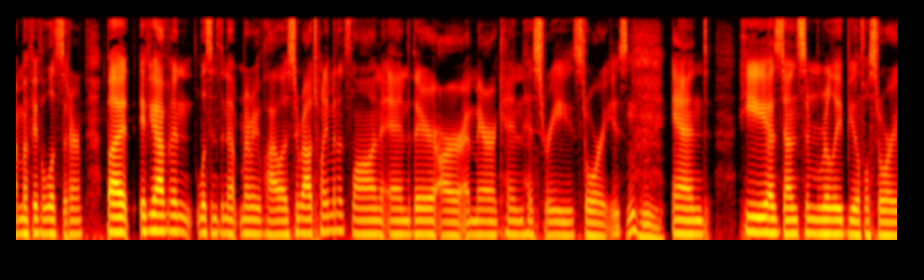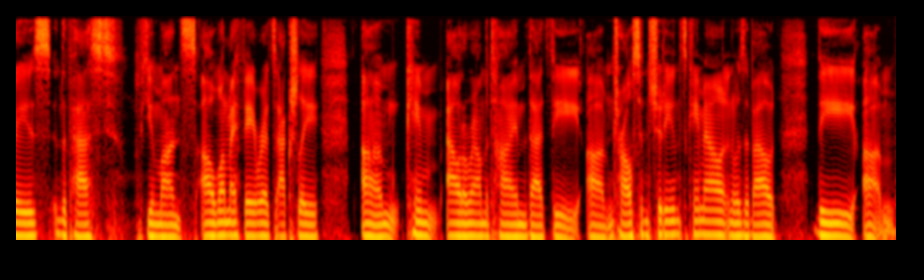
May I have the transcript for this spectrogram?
I'm a faithful listener. But if you haven't listened to the Memory Palace, they're about 20 minutes long, and there are American history stories. Mm-hmm. and he has done some really beautiful stories in the past few months. Uh, one of my favorites actually um, came out around the time that the um, Charleston shootings came out, and it was about the um,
